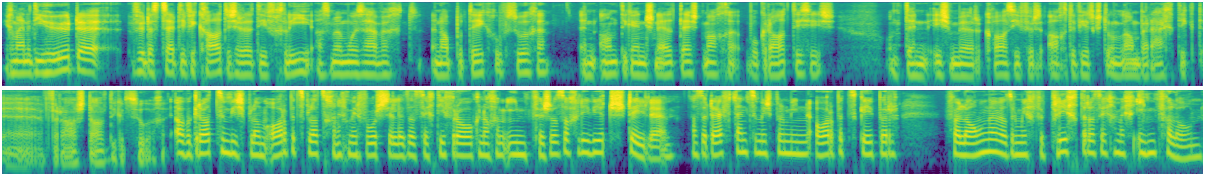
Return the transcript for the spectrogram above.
Ich meine, die Hürde für das Zertifikat ist relativ klein. Also man muss einfach eine Apotheke aufsuchen, einen Antigen-Schnelltest machen, der gratis ist und dann ist man quasi für 48 Stunden lang berechtigt, äh, Veranstaltungen zu suchen. Aber gerade zum Beispiel am Arbeitsplatz kann ich mir vorstellen, dass sich die Frage nach dem Impfen schon so ein bisschen wird stellen Also darf dann zum Beispiel mein Arbeitsgeber verlangen oder mich verpflichten, dass ich mich impfen lasse?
